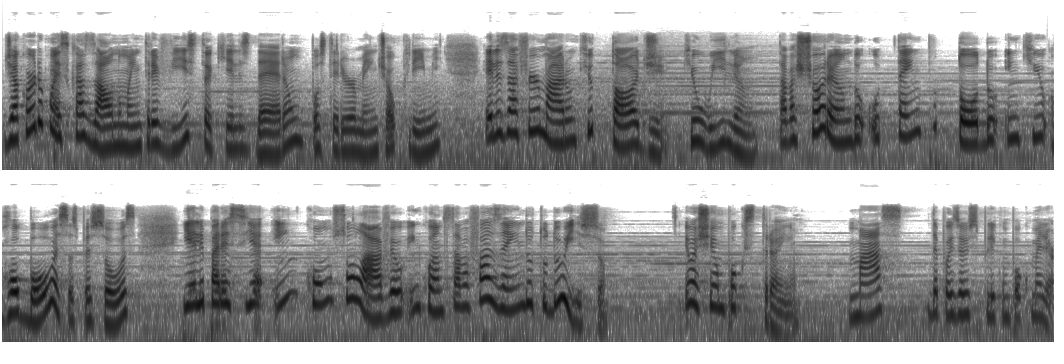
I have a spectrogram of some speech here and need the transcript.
De acordo com esse casal, numa entrevista que eles deram posteriormente ao crime, eles afirmaram que o Todd, que o William, estava chorando o tempo todo em que roubou essas pessoas e ele parecia inconsolável enquanto estava fazendo tudo isso. Eu achei um pouco estranho, mas depois eu explico um pouco melhor.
